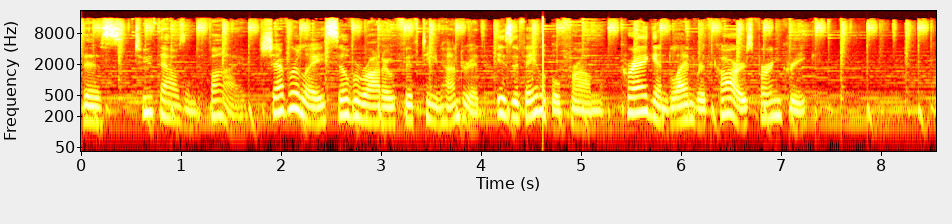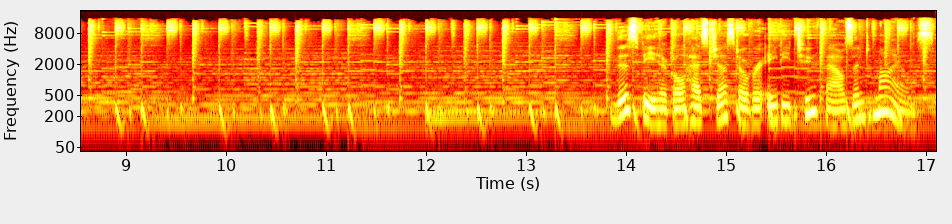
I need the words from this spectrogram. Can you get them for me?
This 2005 Chevrolet Silverado 1500 is available from Craig and Landreth Cars Fern Creek. This vehicle has just over 82,000 miles.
